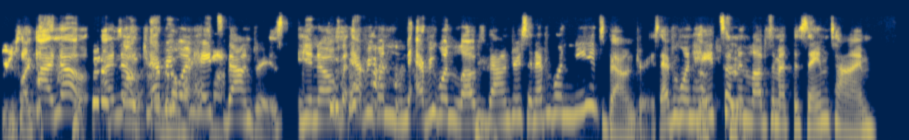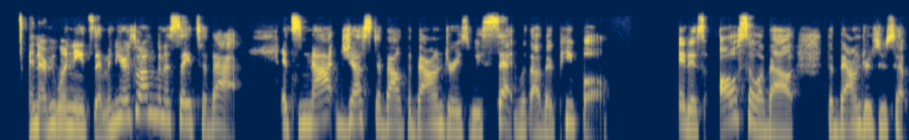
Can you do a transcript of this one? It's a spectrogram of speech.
boundaries. Like I know, I know. So everyone like, hates boundaries, you know, but everyone everyone loves boundaries and everyone needs boundaries. Everyone That's hates true. them and loves them at the same time, and everyone needs them. And here's what I'm going to say to that: It's not just about the boundaries we set with other people. It is also about the boundaries we set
